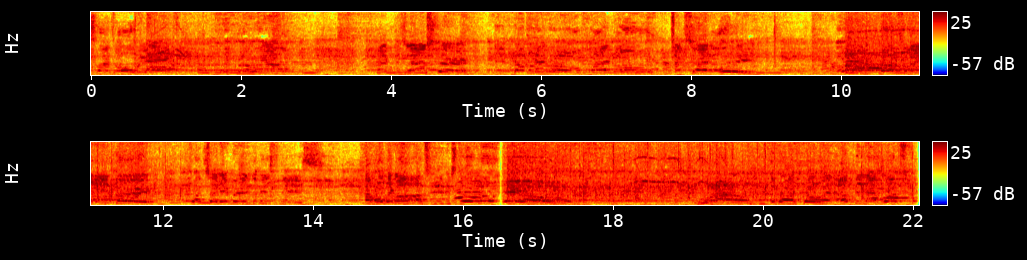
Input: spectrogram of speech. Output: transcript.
slides all the way out. Flipping around. Back disaster. Steve Caballero. 5-0. Backside Ollie. Oh, frontside invert. Frontside invert in the business. Now holding on. Stevie still going. Hero. Wow. Keep the rod going. Up the net once more.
